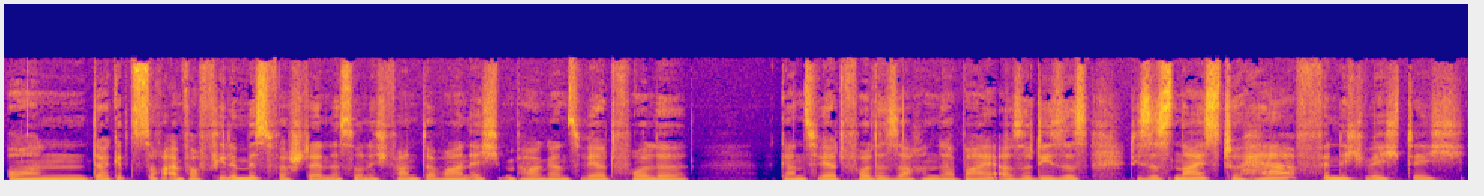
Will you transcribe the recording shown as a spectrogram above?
Und da gibt es doch einfach viele Missverständnisse und ich fand, da waren echt ein paar ganz wertvolle, ganz wertvolle Sachen dabei. Also dieses, dieses Nice to Have finde ich wichtig,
